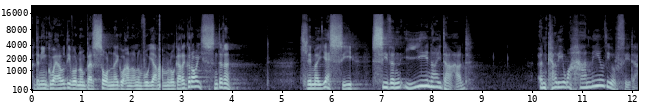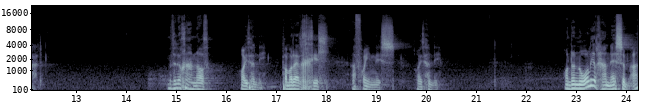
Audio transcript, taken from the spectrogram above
A dyn ni'n gweld i fod nhw'n bersonau gwahanol yn fwyaf amlwg ar y groes, yn dyn Lle mae Iesu sydd yn un a'i dad yn cael ei wahanu oddi wrth ei dad. Meddyliwch anodd oedd hynny pa mor erchill a phoenus oedd hynny. Ond yn ôl i'r hanes yma,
